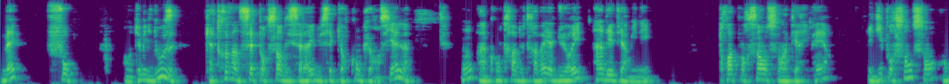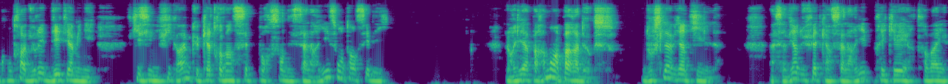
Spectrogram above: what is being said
Mais faux. En 2012, 87% des salariés du secteur concurrentiel ont un contrat de travail à durée indéterminée, 3% sont intérimaires et 10% sont en contrat à durée déterminée, ce qui signifie quand même que 87% des salariés sont en CDI. Alors il y a apparemment un paradoxe. D'où cela vient-il? Ben, Ça vient du fait qu'un salarié précaire travaille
